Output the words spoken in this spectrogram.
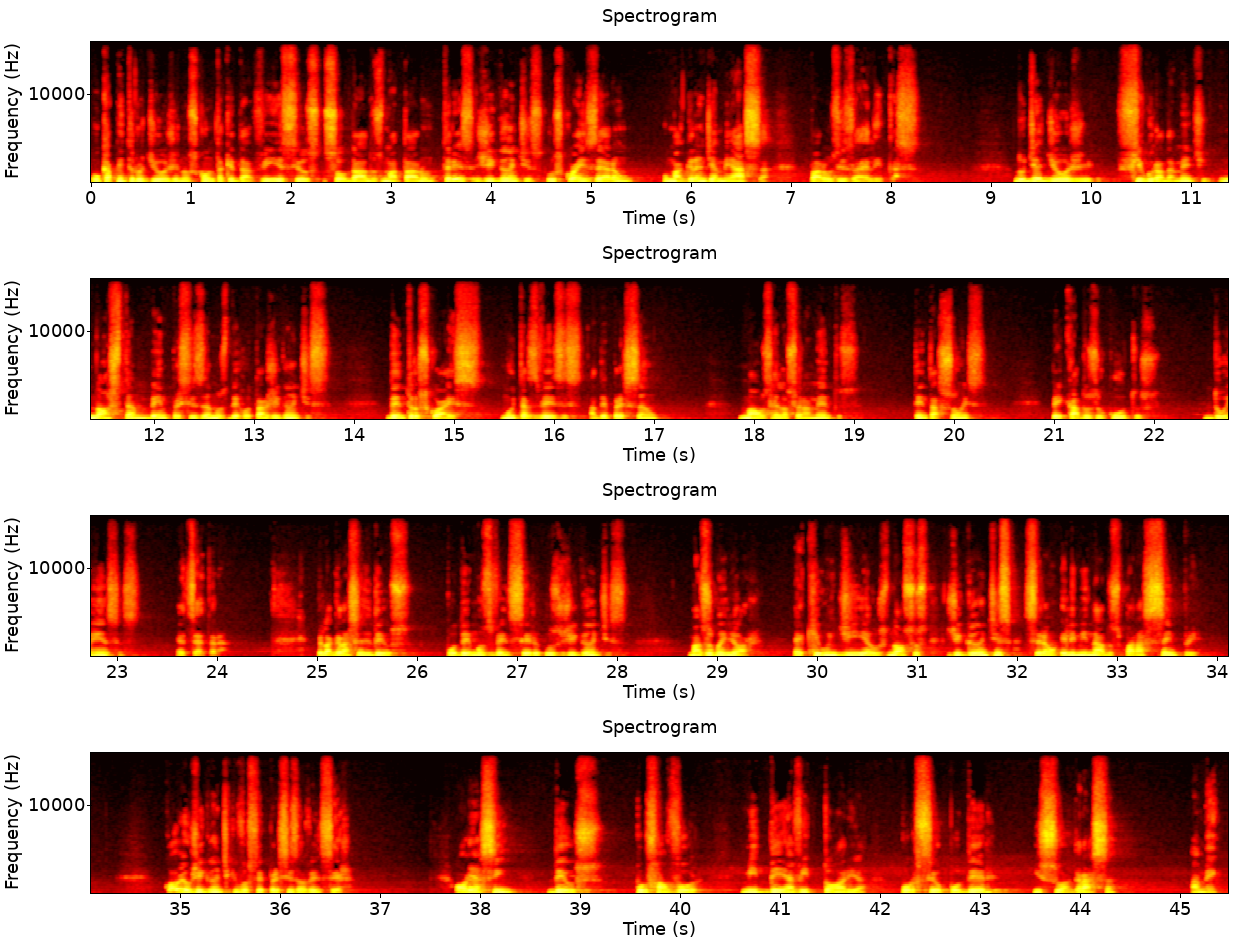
O capítulo de hoje nos conta que Davi e seus soldados mataram três gigantes, os quais eram uma grande ameaça para os israelitas. No dia de hoje, figuradamente, nós também precisamos derrotar gigantes, dentre os quais, muitas vezes, a depressão, maus relacionamentos, tentações, pecados ocultos, doenças, etc. Pela graça de Deus, podemos vencer os gigantes, mas o melhor é que um dia os nossos gigantes serão eliminados para sempre. Qual é o gigante que você precisa vencer? Ore assim: Deus, por favor, me dê a vitória por seu poder e sua graça. Amém.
